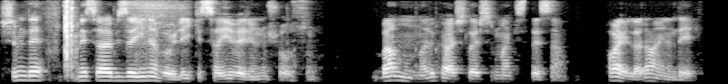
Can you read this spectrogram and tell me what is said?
Şimdi mesela bize yine böyle iki sayı verilmiş olsun. Ben bunları karşılaştırmak istesem payları aynı değil.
